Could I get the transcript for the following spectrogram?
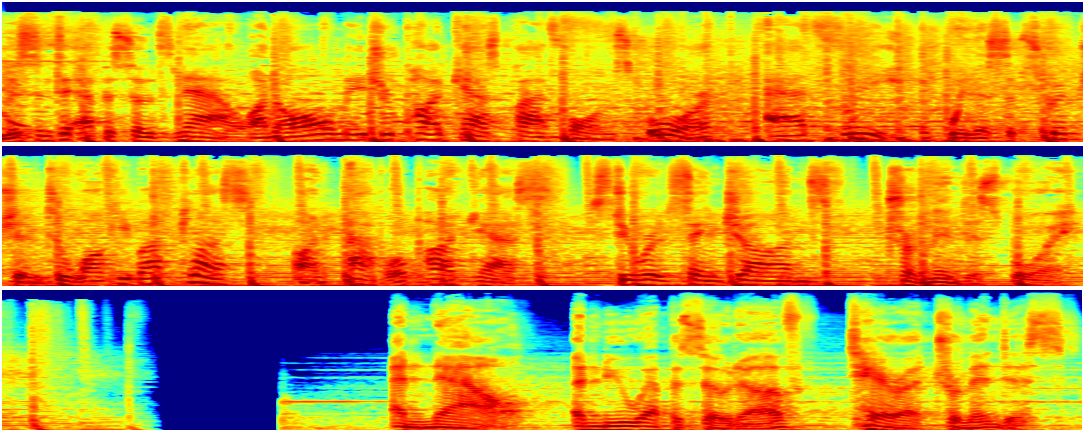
Listen to episodes now on all major podcast platforms or ad-free with a subscription to WonkyBot Plus on Apple Podcasts. Stuart St. John's Tremendous Boy. And now, a new episode of Terra Tremendous.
